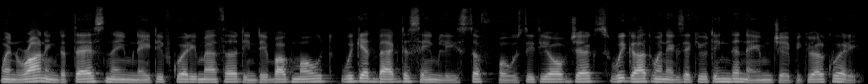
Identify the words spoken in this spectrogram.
When running the test name native query method in debug mode, we get back the same list of PostDTO objects we got when executing the name JPQL query.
